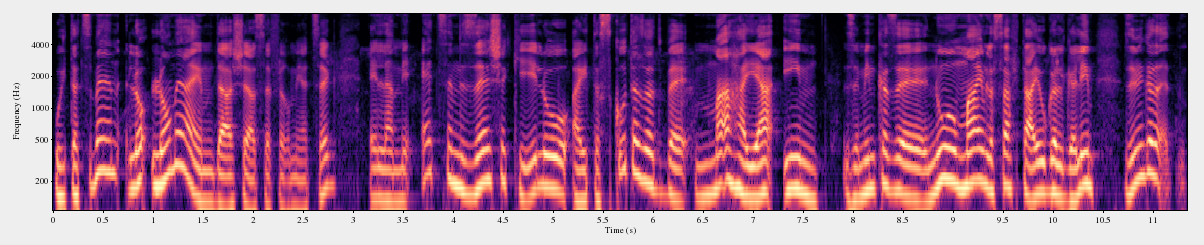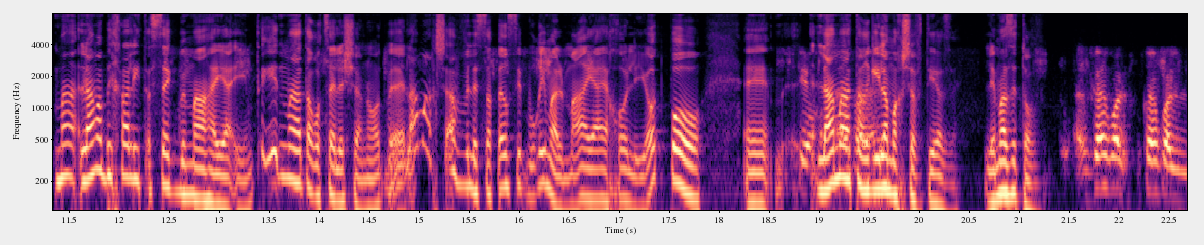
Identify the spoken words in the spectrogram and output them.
הוא התעצבן לא, לא מהעמדה שהספר מייצג, אלא מעצם זה שכאילו ההתעסקות הזאת במה היה אם, זה מין כזה, נו, מים לסבתא היו גלגלים, זה מין כזה, מה, למה בכלל להתעסק במה היה אם? תגיד מה אתה רוצה לשנות, ולמה עכשיו לספר סיפורים על מה היה יכול להיות פה? אה, למה התרגיל המחשבתי הזה? למה זה טוב? אז קודם כל, קודם כל,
